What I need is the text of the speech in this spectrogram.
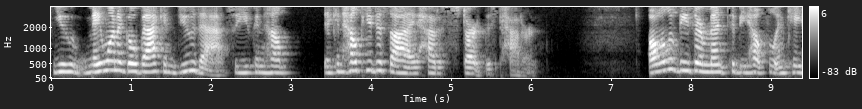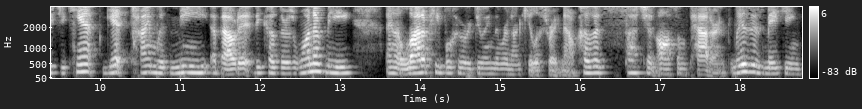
you may want to go back and do that so you can help, it can help you decide how to start this pattern. All of these are meant to be helpful in case you can't get time with me about it because there's one of me and a lot of people who are doing the ranunculus right now because it's such an awesome pattern. Liz is making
